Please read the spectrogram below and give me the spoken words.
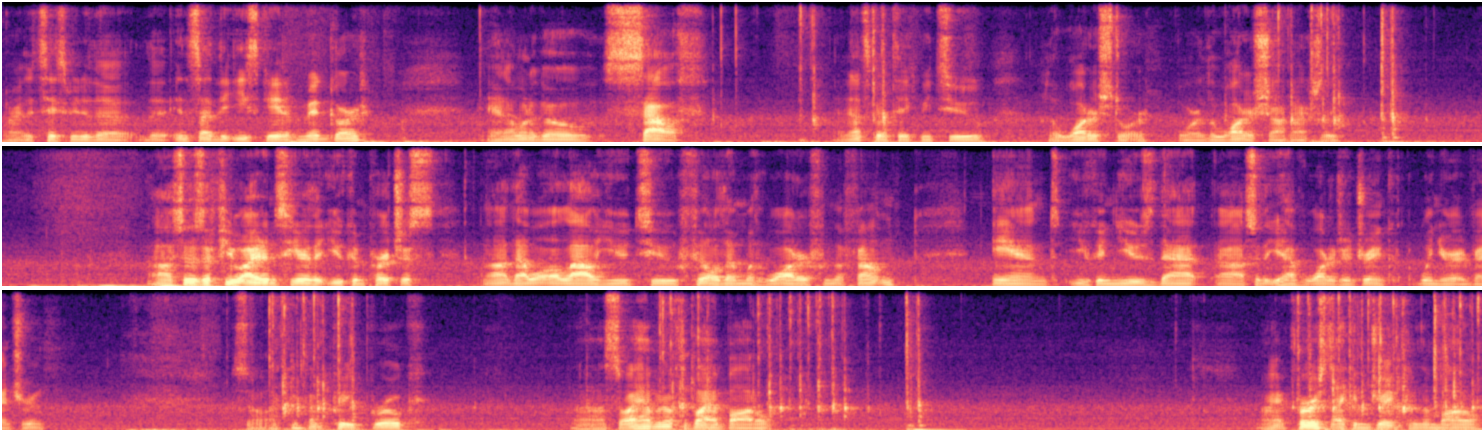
Alright, it takes me to the, the inside the east gate of Midgard. And I want to go south. And that's going to take me to the water store, or the water shop actually. Uh, so there's a few items here that you can purchase uh, that will allow you to fill them with water from the fountain and you can use that uh, so that you have water to drink when you're adventuring. So I think I'm pretty broke. Uh, so I have enough to buy a bottle. Alright, first I can drink from the bottle.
